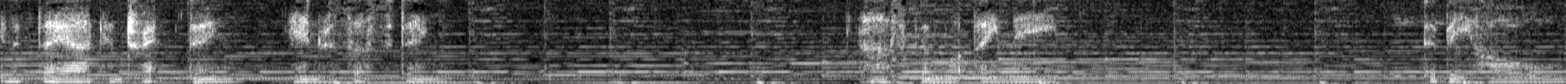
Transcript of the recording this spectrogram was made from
And if they are contracting and resisting, ask them what they need to be whole.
